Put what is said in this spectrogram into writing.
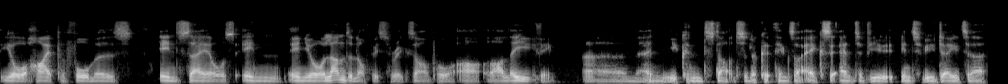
your high performers in sales in in your London office, for example, are, are leaving. Um, and you can start to look at things like exit interview interview data,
